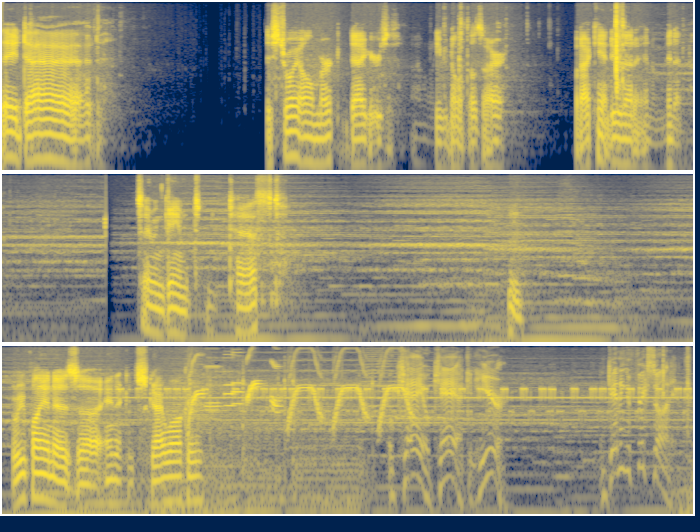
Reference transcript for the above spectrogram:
They died. Destroy all merc daggers. I don't even know what those are. But I can't do that in a minute. Saving game t- test. Hmm. Are we playing as uh, Anakin Skywalker? Okay, okay, I can hear. I'm getting a fix on it.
